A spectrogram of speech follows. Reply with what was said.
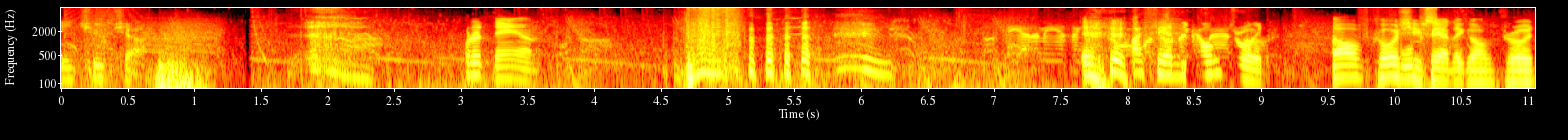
E-chucha. Put it down. The enemy is in control of I found another the command Oh, of course you Oops. found a gonk droid.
